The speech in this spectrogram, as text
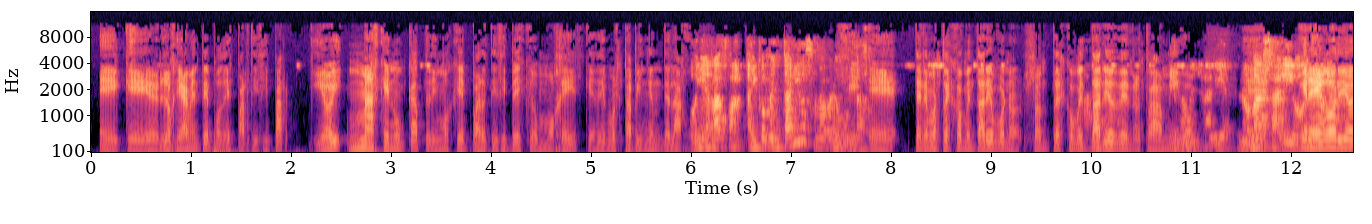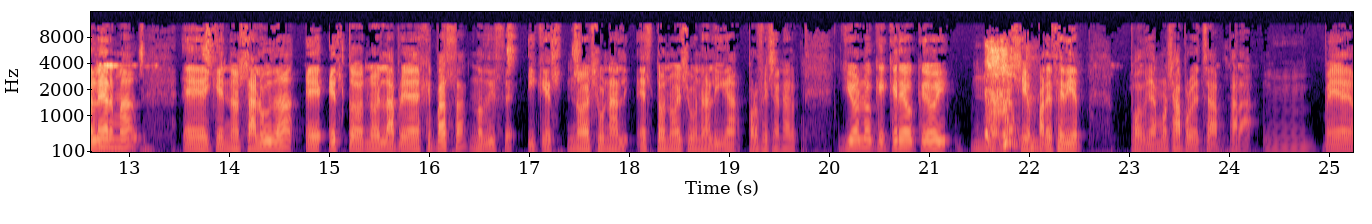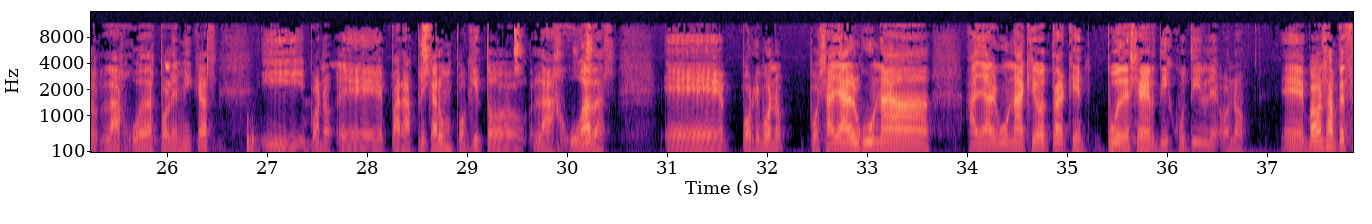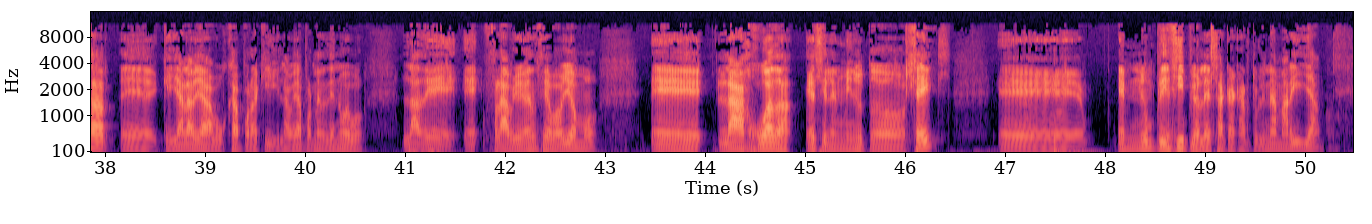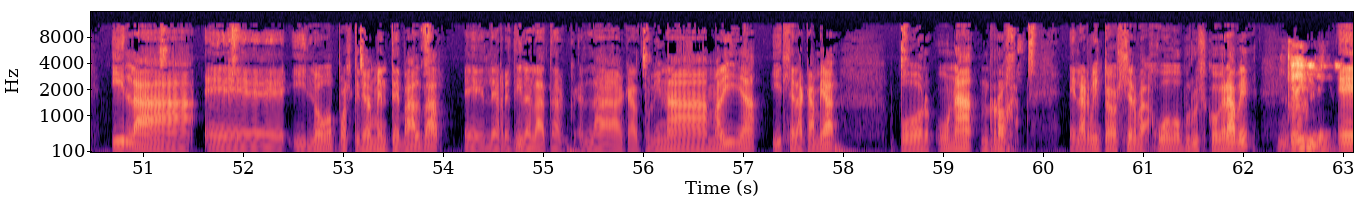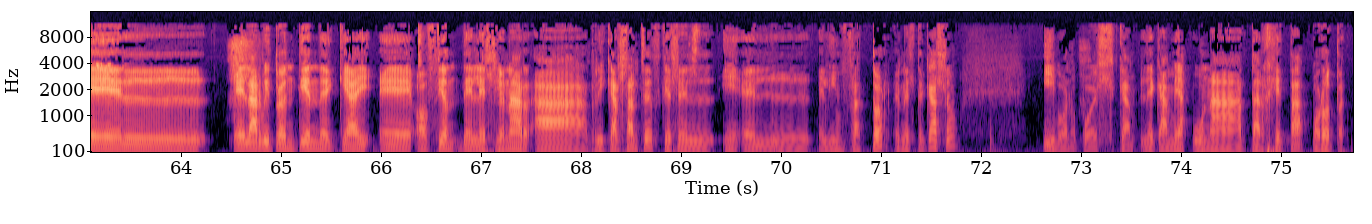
eh, que lógicamente podéis participar. Y hoy, más que nunca, pedimos que participéis, que os mojéis, que debo estar pendiente de la jugada. Oye, Rafa, ¿hay comentarios o una pregunta? eh, tenemos tres comentarios, bueno, son tres comentarios de nuestro Que amigo no me salía- no me eh, salido. Gregorio. Lerma, eh, que nos saluda. Eh, esto no es la primera vez que pasa, nos dice, y que no es una, esto no es una liga profesional. Yo lo que creo que hoy, mm, si os parece bien, podríamos aprovechar para mm, ver las jugadas polémicas y, bueno, eh, para explicar un poquito las jugadas. Eh, porque, bueno, pues hay alguna, hay alguna que otra que puede ser discutible o no. Eh, vamos a empezar, que ya la voy a buscar por aquí y la voy a poner de nuevo, la de Flaviolencia Boyomo. La jugada es en el minuto 6. eh, en un principio le saca cartulina amarilla y la eh, y luego posteriormente va al bar, eh, le retira la, la cartulina amarilla y se la cambia por una roja. El árbitro observa juego brusco grave. Increíble. El, el árbitro entiende que hay eh, opción de lesionar a Ricard Sánchez, que es el, el- el infractor en este caso. Y bueno, pues cam- le cambia una tarjeta por otra.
